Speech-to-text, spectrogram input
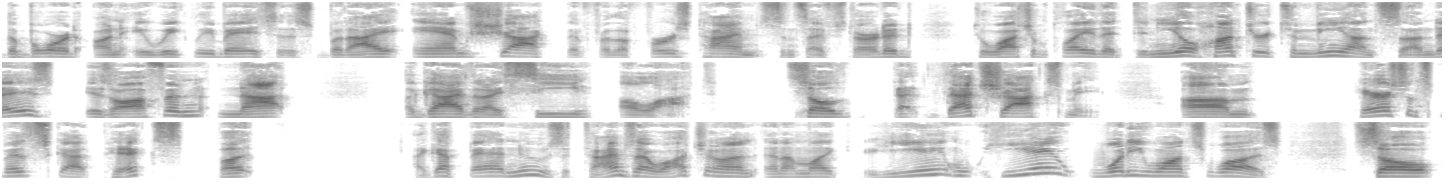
the board on a weekly basis, but I am shocked that for the first time since I've started to watch him play, that Danielle Hunter to me on Sundays is often not a guy that I see a lot. So that that shocks me. Um, Harrison Smith's got picks, but I got bad news. At times I watch him on, and I'm like, he ain't he ain't what he once was. So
